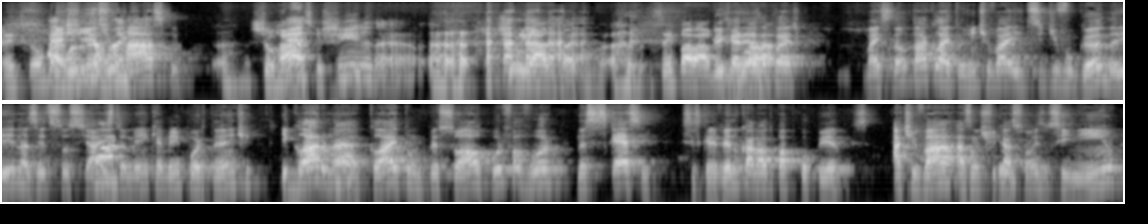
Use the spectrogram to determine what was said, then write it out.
a gente come É X, tamanho. churrasco. churrasco, X, né? Obrigado, Clayton. Sem palavras. Brincadeira parte. Mas então tá, Clayton, a gente vai se divulgando aí nas redes sociais Tá. também, que é bem importante. E claro, né, Clayton, pessoal, por favor, não se esquece, se inscrever no canal do Papo Copeiro, ativar as notificações, o sininho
